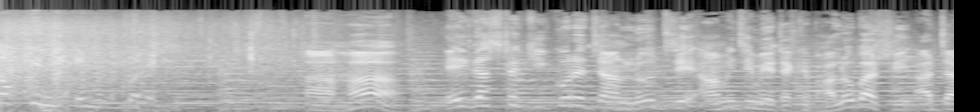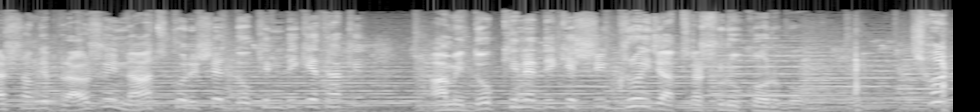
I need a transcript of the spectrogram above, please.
দক্ষিণ দিকে মুখ করে। আহা এই গাছটা কি করে জানলো যে আমি যে মেয়েটাকে ভালোবাসি আর যার সঙ্গে প্রায়শই নাচ করি সে দক্ষিণ দিকে থাকে? আমি দক্ষিণের দিকে শীঘ্রই যাত্রা শুরু করব। ছোট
